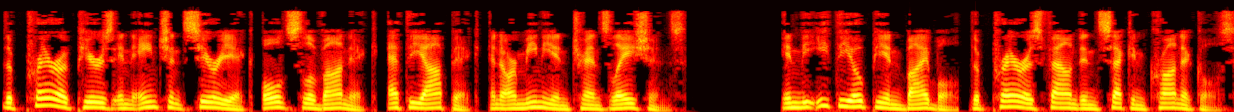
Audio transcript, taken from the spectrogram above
The prayer appears in ancient Syriac, Old Slavonic, Ethiopic, and Armenian translations. In the Ethiopian Bible, the prayer is found in 2 Chronicles.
